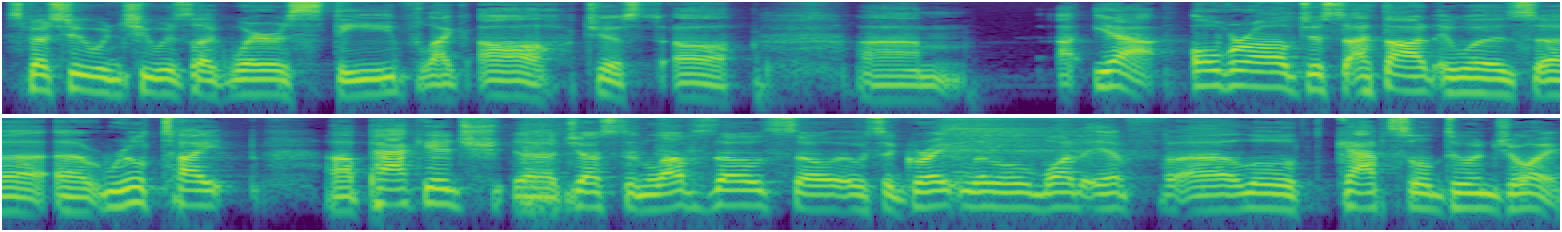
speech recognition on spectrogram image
especially when she was like, Where is Steve? Like, oh, just oh. Um, uh, yeah, overall, just I thought it was uh, a real tight uh, package. Uh, Justin loves those, so it was a great little what if uh, little capsule to enjoy.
